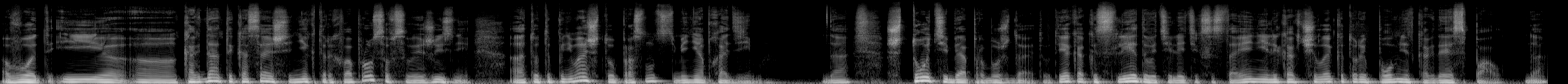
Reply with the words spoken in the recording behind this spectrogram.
Вот. И э, когда ты касаешься некоторых вопросов в своей жизни, э, то ты понимаешь, что проснуться тебе необходимо. Да? Что тебя пробуждает? Вот я как исследователь этих состояний или как человек, который помнит, когда я спал. Да?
